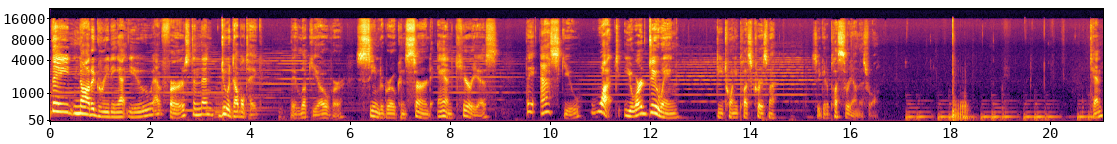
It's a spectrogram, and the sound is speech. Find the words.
They nod a greeting at you at first and then do a double take. They look you over, seem to grow concerned and curious. They ask you what you are doing. D20 plus charisma. So you get a plus 3 on this roll. 10.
